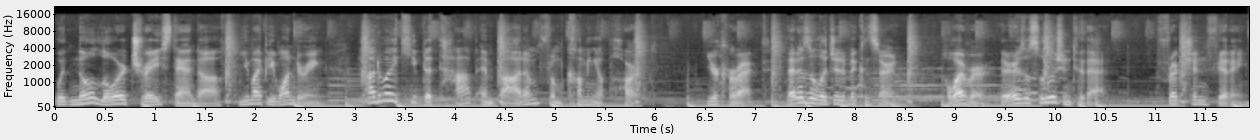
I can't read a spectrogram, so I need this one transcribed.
With no lower tray standoff, you might be wondering, how do I keep the top and bottom from coming apart? You're correct, that is a legitimate concern. However, there is a solution to that. Friction fitting.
